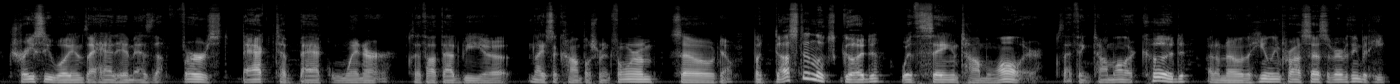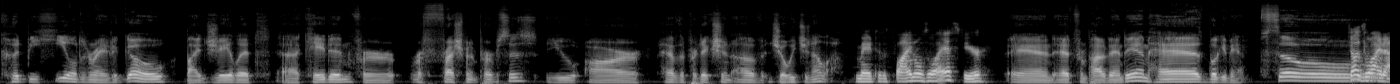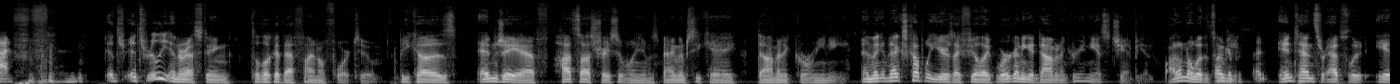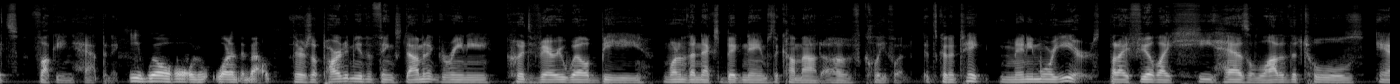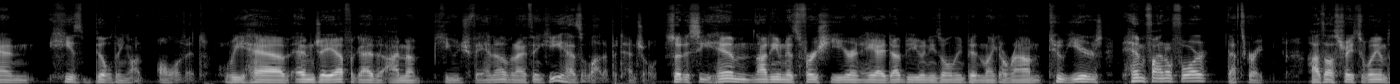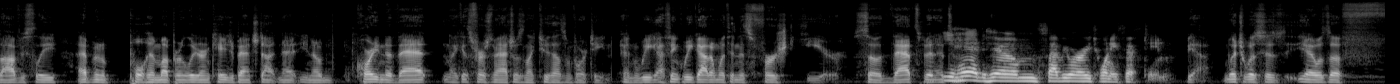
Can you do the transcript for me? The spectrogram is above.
Williams. I had him as the first back to back winner because I thought that'd be a nice accomplishment for him. So, no. But Dustin looks good with saying Tom Lawlor because I think Tom Lawlor could, I don't know the healing process of everything, but he could be healed and ready to go by JLIT uh, Caden for refreshment purposes. You are have the prediction of Joey Janela. Made it to the finals last year. And Ed from Pod Van Dam has Boogeyman. So 'Cause why not? it's it's really interesting to look at that final four too, because MJF, Hot Sauce Tracy Williams, Magnum CK, Dominic Garrini. In the next couple of years, I feel like we're going to get Dominic Garrini as a champion. I don't know whether it's going to be intense or absolute. It's fucking happening. He will hold one of the belts. There's a part of me that thinks Dominic Garrini could very well be one of the next big names to come out of Cleveland. It's going to take many more years, but I feel like he has a lot of the tools and he's building on all of it. We have MJF, a guy that I'm a huge fan of, and I think he has a lot of potential. So to see him, not even his first year in AIW, and he's only been like around two years, him Final Four, that's great. Hot Sauce Tracy Williams, obviously, I happened to pull him up earlier on CageMatch.net. You know, according to that, like his first match was in like 2014, and we I think we got him within his first year. So that's been He had him February 2015. yeah, which was his yeah it was a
